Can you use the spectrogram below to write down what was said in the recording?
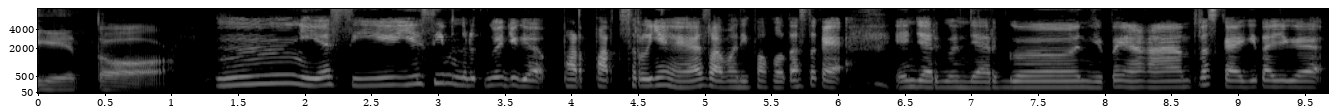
gitu Hmm iya sih Iya sih menurut gue juga part-part serunya ya Selama di fakultas tuh kayak Yang jargon-jargon gitu ya kan Terus kayak kita juga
